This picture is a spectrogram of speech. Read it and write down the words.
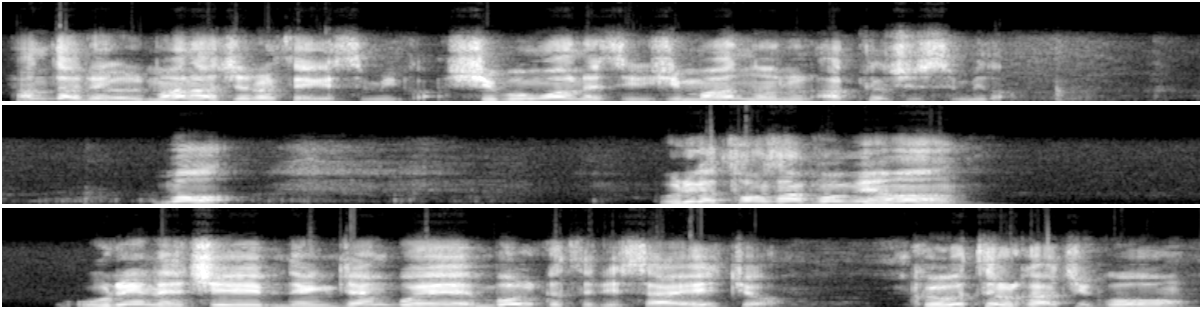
한 달에 얼마나 절약되겠습니까? 15만원에서 20만원을 아낄 수 있습니다. 뭐 우리가 통상 보면 우리네 집 냉장고에 먹을 것들이 쌓여있죠. 그것들을 가지고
